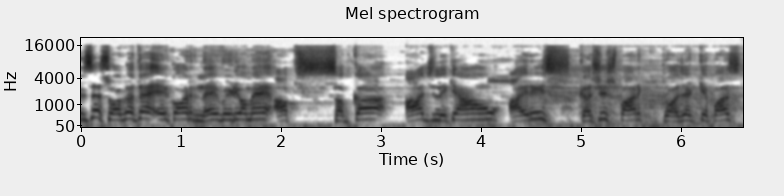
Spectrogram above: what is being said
फिर से स्वागत है एक और नए वीडियो में। आप सबका आज लेके आया हूँ आयरिश कशिश पार्क प्रोजेक्ट के पास,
